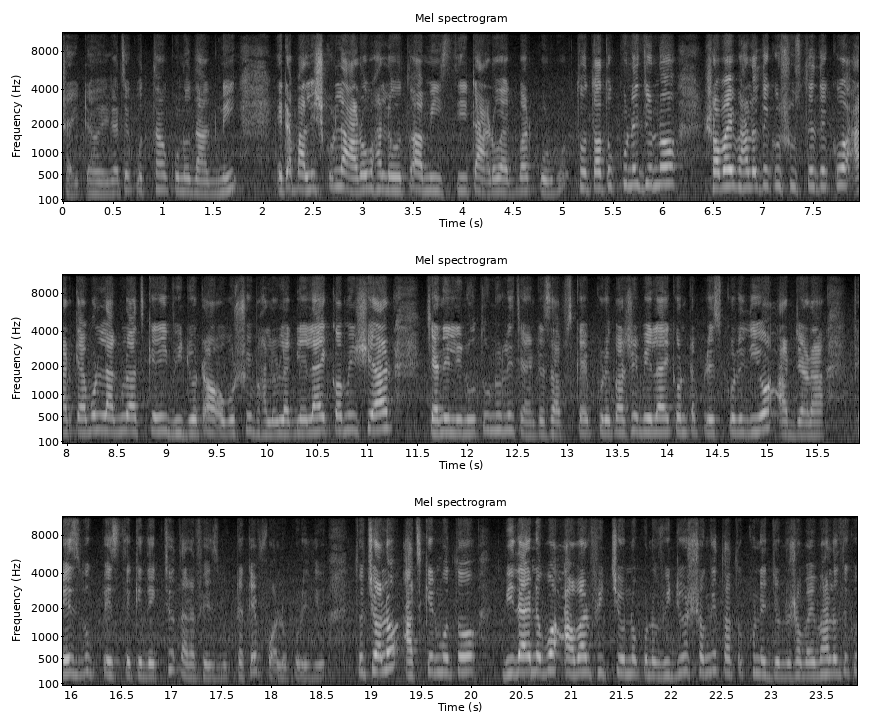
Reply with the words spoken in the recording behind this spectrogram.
শাড়িটা হয়ে গেছে। কোথাও কোনো দাগ নেই। এটা পালিশ করলে আরও ভালো হতো। আমি ইস্ত্রিটা আরও একবার করব। তো ততক্ষণের জন্য সবাই ভালো থেকো, সুস্থ থেকো। আর কেমন লাগল আজকের এই ভিডিওটা? অবশ্যই ভালো লাগলে লাইক কমেন্ট শেয়ার চ্যানেলে নতুন হলে চ্যানেলটা সাবস্ক্রাইব করে পাশে বেল আইকনটা প্রেস করে দিও। আর যারা ফেসবুক পেজ থেকে দেখছ, তারা ফেসবুকটাকে ফলো করে দিও। তো চলো, আজকের মতো বিদায় নেব। আবার ফিরছি অন্য কোনো ভিডিওর সঙ্গে। ততক্ষণের জন্য সবাই ভালো থেকো,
